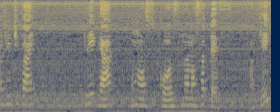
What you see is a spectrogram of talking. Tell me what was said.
a gente vai pregar o nosso cos na nossa peça, ok?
